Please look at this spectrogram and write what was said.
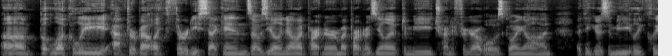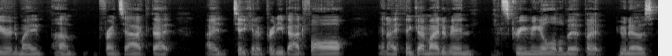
Um, but luckily, after about like 30 seconds, I was yelling down my partner. My partner was yelling up to me, trying to figure out what was going on. I think it was immediately clear to my um, friend Zach that I'd taken a pretty bad fall, and I think I might have been screaming a little bit, but who knows?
